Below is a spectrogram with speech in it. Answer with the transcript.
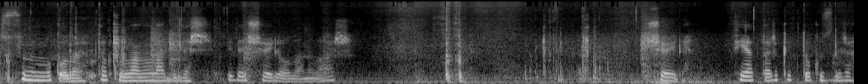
Sunumluk olarak da kullanılabilir. Bir de şöyle olanı var. Şöyle. Fiyatları 49 lira.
